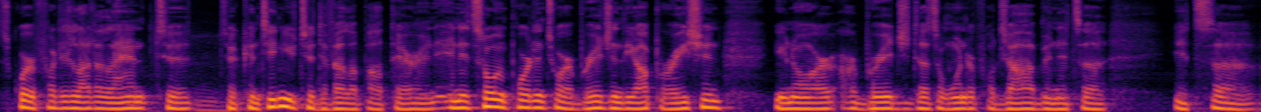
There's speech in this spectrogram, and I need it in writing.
square footage, a lot of land to to continue to develop out there. And, and it's so important to our bridge and the operation. You know, our, our bridge does a wonderful job, and it's a it's a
